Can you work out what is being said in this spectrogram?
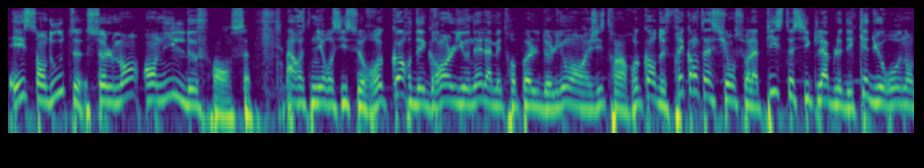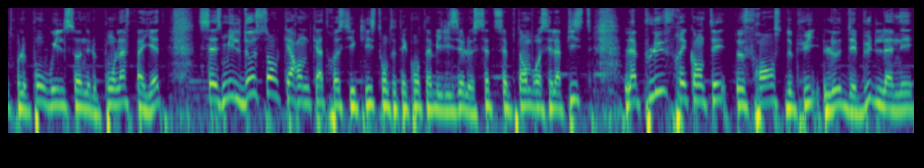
et sans doute seulement en Ile-de-France. À retenir aussi ce record des Grands Lyonnais, la métropole de Lyon enregistre un record de fréquentation sur la piste cyclable des quais du Rhône entre le pont Wilson et le pont Lafayette. 16 244 cyclistes ont été comptabilisés le 7 septembre. C'est la piste la plus fréquentée de France depuis le début de l'année.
